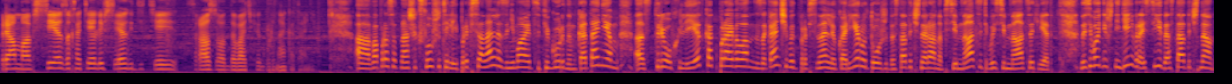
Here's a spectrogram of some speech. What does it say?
прямо все захотели всех детей сразу отдавать фигурное катание. А, вопрос от наших слушателей. Профессионально занимается фигурным катанием а, с трех лет, как правило. Заканчивает профессиональную карьеру тоже достаточно рано, в 17-18 лет. На сегодняшний день в России достаточно,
